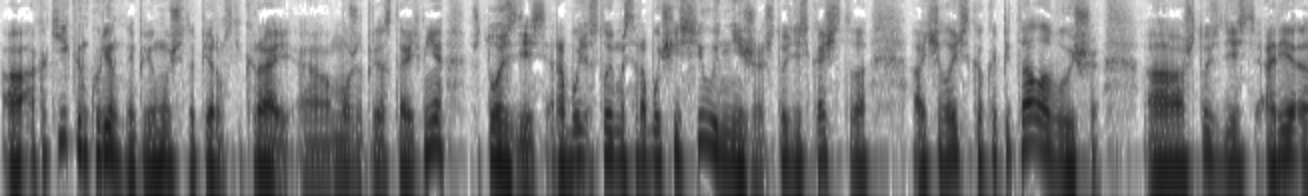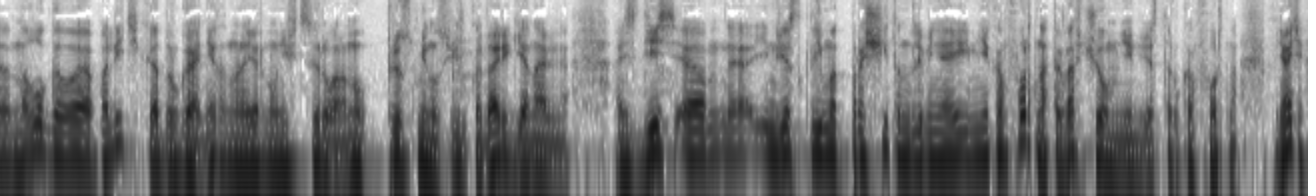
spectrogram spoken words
А, а какие конкурентные преимущества Пермский край а, может предоставить мне? Что здесь? Рабо... Стоимость рабочей силы ниже, что здесь качество а, человеческого капитала выше, а, что здесь аре- налоговая политика другая, нет, она, наверное, унифицирована, ну, плюс-минус вилка, да, региональная. А здесь э, инвест-климат просчитан для меня и мне комфортно, тогда в чем мне инвестору комфортно? Понимаете,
